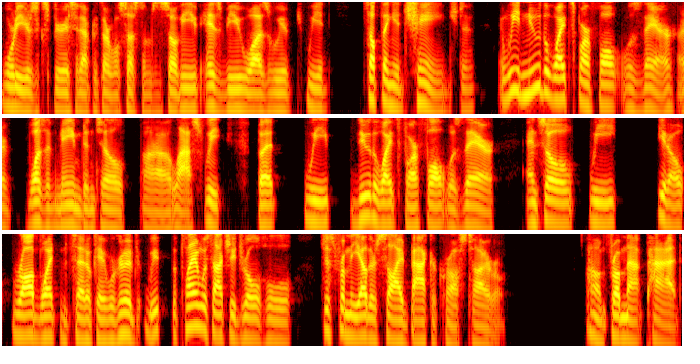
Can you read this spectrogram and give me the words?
40 years experience in epithermal systems. And so he, his view was we, we had something had changed. And, and we knew the White Spar fault was there. It wasn't named until uh, last week, but we knew the White Spar fault was there. And so we, you know, Rob went and said, okay, we're going to, the plan was to actually drill a hole just from the other side back across Tyro um, from that pad.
